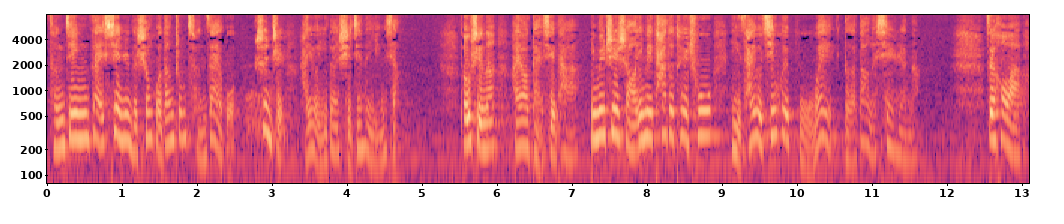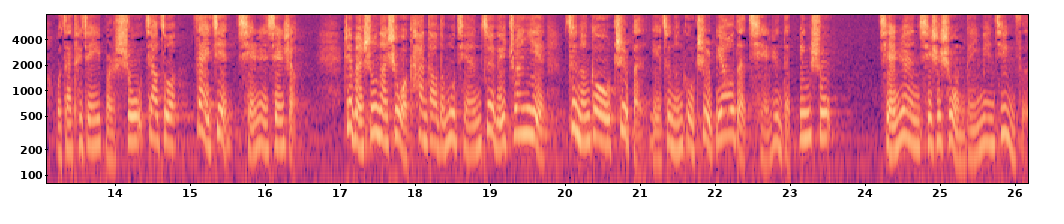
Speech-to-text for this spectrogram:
曾经在现任的生活当中存在过，甚至还有一段时间的影响。同时呢，还要感谢他，因为至少因为他的退出，你才有机会补位，得到了现任呢。最后啊，我再推荐一本书，叫做《再见前任先生》。这本书呢，是我看到的目前最为专业、最能够治本也最能够治标的前任的兵书。前任其实是我们的一面镜子，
